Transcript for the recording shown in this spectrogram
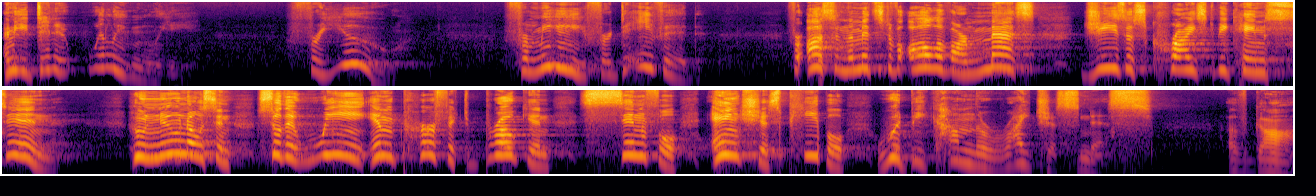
And He did it willingly for you, for me, for David, for us in the midst of all of our mess Jesus Christ became sin, who knew no sin, so that we, imperfect, broken, sinful, anxious people, would become the righteousness of God.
